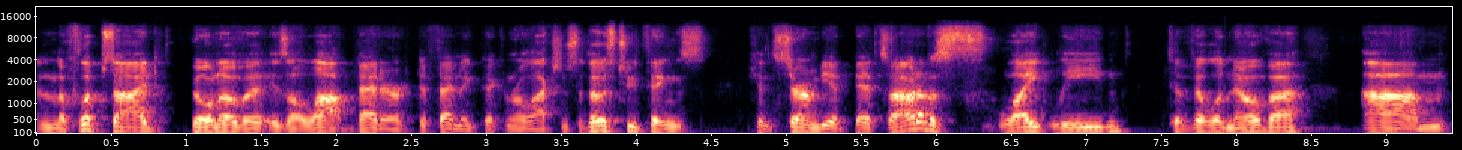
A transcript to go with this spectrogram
And on the flip side, Villanova is a lot better defending pick and roll action. So those two things concern me a bit. So I would have a slight lead to Villanova. Um,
